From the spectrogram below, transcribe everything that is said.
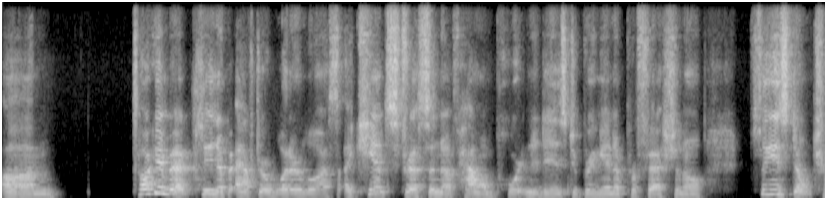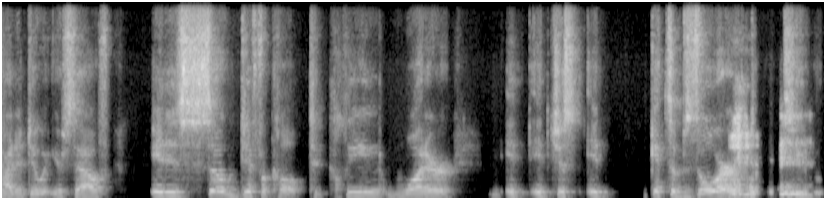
Um, talking about cleanup after water loss, I can't stress enough how important it is to bring in a professional. Please don't try to do it yourself. It is so difficult to clean water. It it just it gets absorbed into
